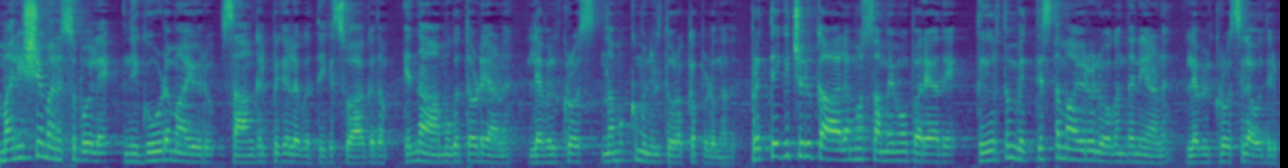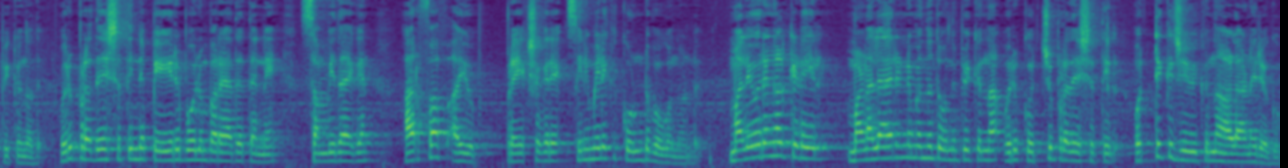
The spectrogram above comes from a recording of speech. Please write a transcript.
മനുഷ്യ മനസ്സ് മനസ്സുപോലെ നിഗൂഢമായൊരു സാങ്കല്പിക ലോകത്തേക്ക് സ്വാഗതം എന്ന ആമുഖത്തോടെയാണ് ലെവൽ ക്രോസ് നമുക്ക് മുന്നിൽ തുറക്കപ്പെടുന്നത്. പ്രത്യേകിച്ചൊരു കാലമോ സമയമോ പറയാതെ തീർത്തും വ്യത്യസ്തമായൊരു ലോകം തന്നെയാണ് ലെവൽ ക്രോസിൽ അവതരിപ്പിക്കുന്നത്. ഒരു പ്രദേശത്തിന്റെ പേര് പോലും പറയാതെ തന്നെ സംവിധായകൻ അർഫാഫ് അയൂബ് പ്രേക്ഷകരെ സിനിമയിലേക്ക് കൊണ്ടുപോകുന്നുണ്ട്. മലയോരങ്ങൾക്കിടയിൽ മണലാരണ്യമെന്ന് തോന്നിപ്പിക്കുന്ന ഒരു കൊച്ചു പ്രദേശത്തിൽ ഒറ്റയ്ക്ക് ജീവിക്കുന്ന ആളാണ് രഘു.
